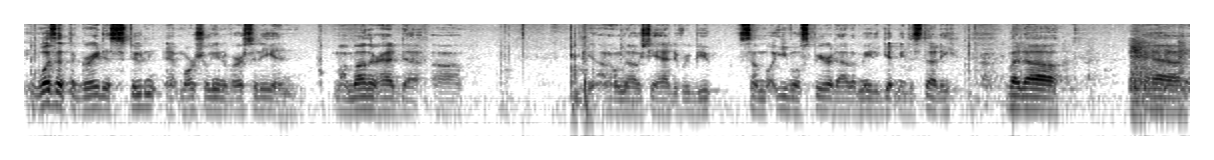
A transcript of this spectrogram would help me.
wasn't the greatest student at Marshall University, and my mother had to, uh, you know, I don't know, she had to rebuke some evil spirit out of me to get me to study. But uh, uh,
